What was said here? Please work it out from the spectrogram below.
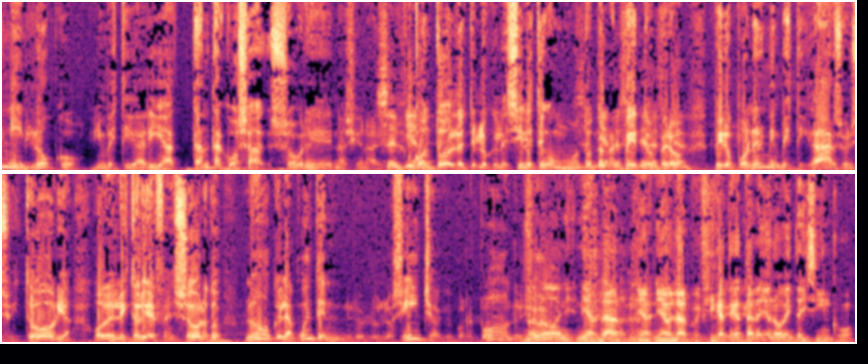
ni loco investigaría tanta cosa sobre Nacional. Con todo lo, lo que les, sí les tengo un montón de se respeto, entiende, se pero, entiende. pero ponerme a investigar sobre su historia o de la historia de defensor, o todo, no, que la cuenten lo- lo- los hinchas que corresponde. No, Yo- no, ni, ni hablar, ni, ni hablar. Fíjate que hasta el año 95,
